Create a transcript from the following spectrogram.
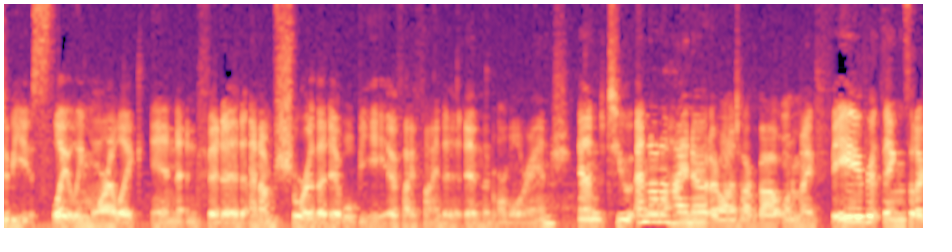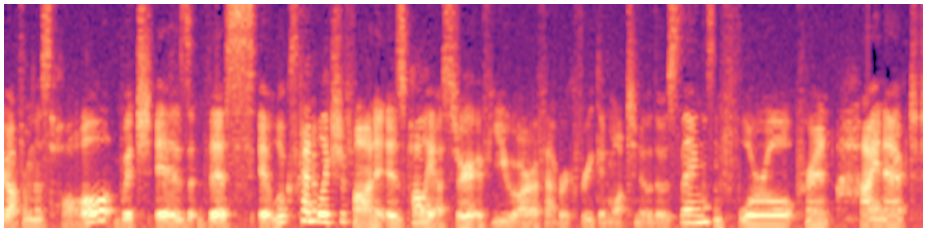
to be slightly more like in and fitted and I'm sure that it will be if I find it in the normal range. And to end on a high note, I want to talk about one of my favorite things that I got from this haul, which is this, it looks kind of like chiffon. It is polyester if you are a fabric freak and want to know those things. And floral print high-necked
